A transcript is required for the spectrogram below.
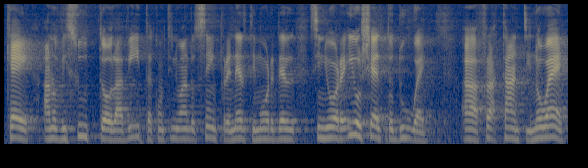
che hanno vissuto la vita continuando sempre nel timore del Signore. Io ho scelto due uh, fra tanti. Noè,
